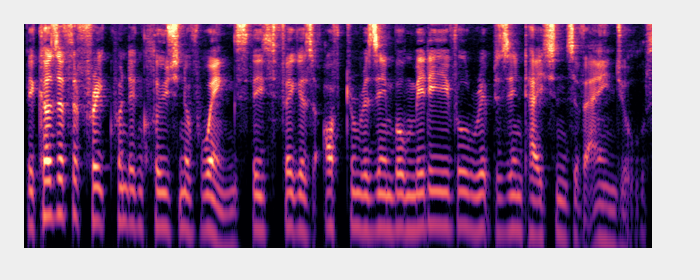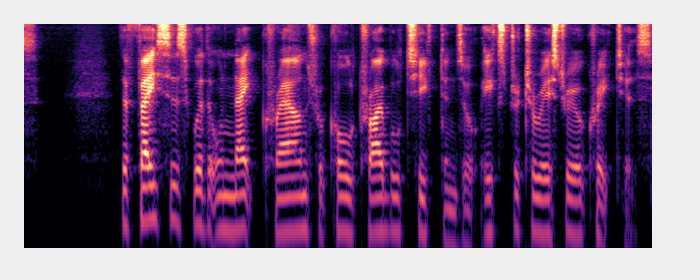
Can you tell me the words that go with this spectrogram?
Because of the frequent inclusion of wings, these figures often resemble medieval representations of angels. The faces with ornate crowns recall tribal chieftains or extraterrestrial creatures.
